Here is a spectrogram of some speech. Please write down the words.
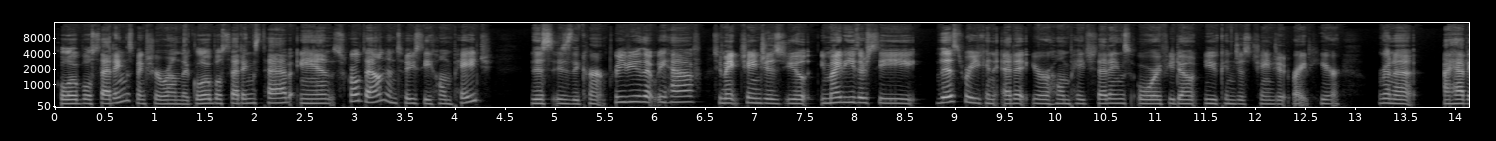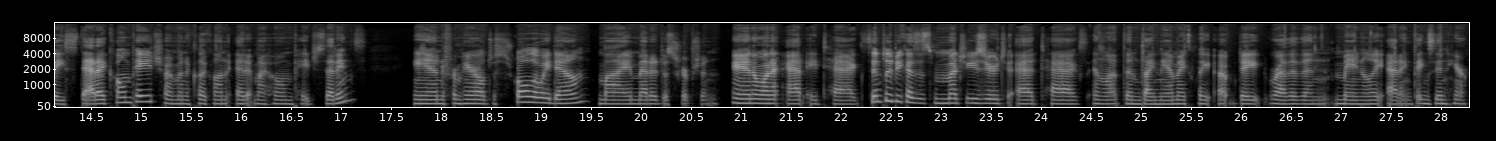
Global Settings. Make sure we're on the Global Settings tab and scroll down until you see Home Page. This is the current preview that we have. To make changes, you you might either see this where you can edit your homepage settings, or if you don't, you can just change it right here. We're gonna, I have a static homepage, so I'm gonna click on Edit My Homepage Settings. And from here, I'll just scroll the way down my meta description. And I want to add a tag simply because it's much easier to add tags and let them dynamically update rather than manually adding things in here.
